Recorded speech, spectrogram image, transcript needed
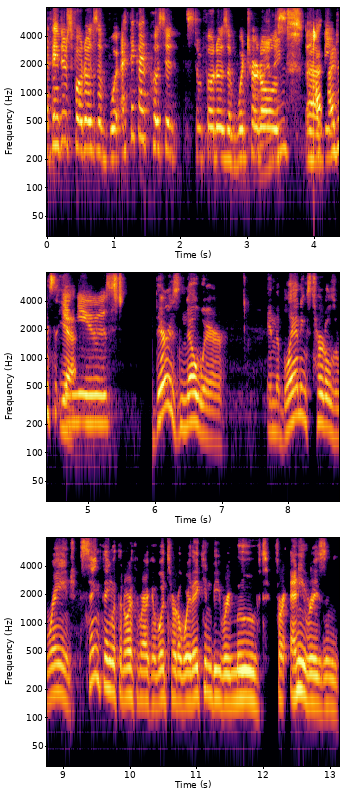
I think there's photos of wood. I think I posted some photos of wood turtles Blandings? uh, I- I just- yeah. being used. there is nowhere in the Blandings turtles range, same thing with the North American wood turtle, where they can be removed for any reason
